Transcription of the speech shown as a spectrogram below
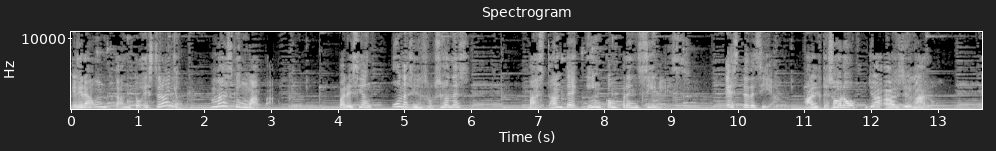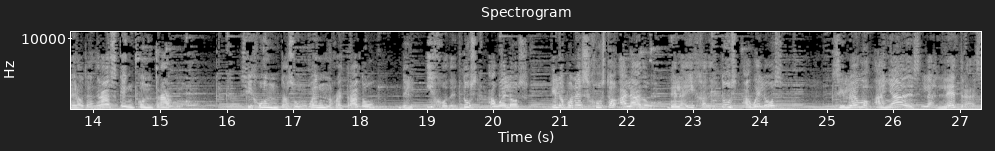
era un tanto extraño, más que un mapa. Parecían unas instrucciones bastante incomprensibles. Este decía, al tesoro ya has llegado pero tendrás que encontrarlo. Si juntas un buen retrato del hijo de tus abuelos y lo pones justo al lado de la hija de tus abuelos, si luego añades las letras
